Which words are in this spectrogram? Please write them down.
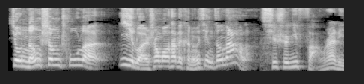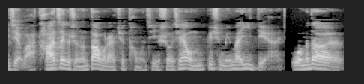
就能生出了异卵双胞胎的可能性增大了？其实你反过来理解吧，它这个只能倒过来去统计。首先，我们必须明白一点，我们的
